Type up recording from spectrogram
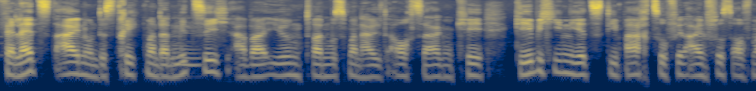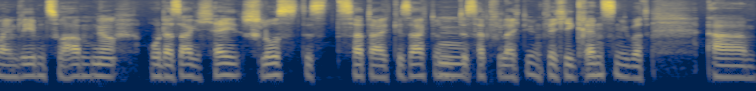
verletzt einen und das trägt man dann Mhm. mit sich, aber irgendwann muss man halt auch sagen, okay, gebe ich ihm jetzt die Macht, so viel Einfluss auf mein Leben zu haben? Ja. Oder sage ich, hey, Schluss, das, das hat er halt gesagt und Mhm. das hat vielleicht irgendwelche Grenzen über ähm,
